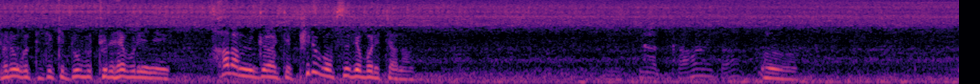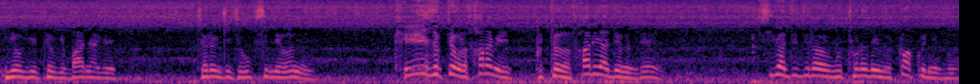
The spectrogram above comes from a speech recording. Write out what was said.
저런 것도 저렇게 노부트를 해버리니 사람이 그렇게 필요가 없어져 버렸잖아. 그냥 다 하니까. 어. 여기 저기 만약에 저런 것이 없으면 계속적으로 사람이 붙어서 살아야 되는데 지가 뒤지라고 돌아다니면서 깎으니 뭐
